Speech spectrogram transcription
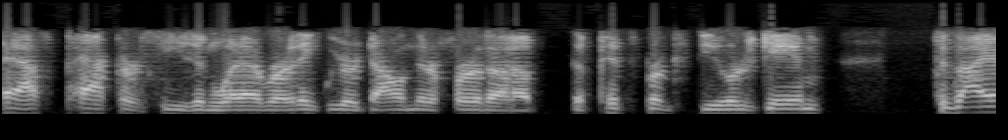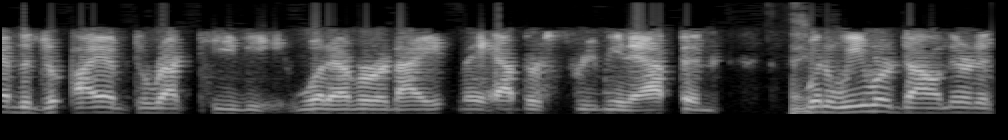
past Packer season, whatever, I think we were down there for the the Pittsburgh Steelers game because I have the I have DirecTV, whatever, and I they have their streaming app. And right. when we were down there to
